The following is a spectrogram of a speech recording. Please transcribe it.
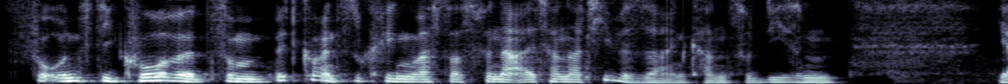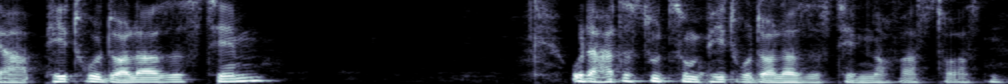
für uns die Kurve zum Bitcoin zu kriegen, was das für eine Alternative sein kann zu diesem ja, Petrodollar-System. Oder hattest du zum Petrodollar-System noch was, Thorsten?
